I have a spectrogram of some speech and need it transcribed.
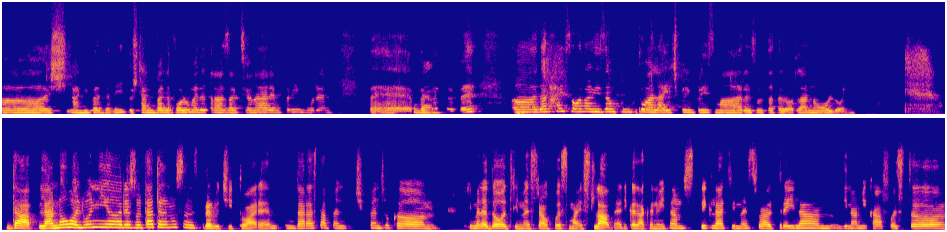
uh, și la nivel de venituri și la nivel de volume de tranzacționare, în primul rând, pe, pe da. BBB. Uh, dar hai să o analizăm punctual aici, prin prisma rezultatelor la 9 luni. Da, la 9 luni uh, rezultatele nu sunt strălucitoare, dar asta pen- și pentru că primele două trimestre au fost mai slabe. Adică dacă ne uităm strict la trimestrul al treilea, dinamica a fost uh,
